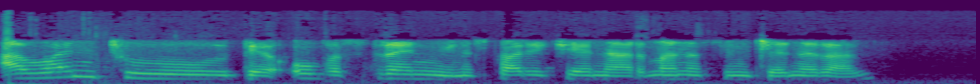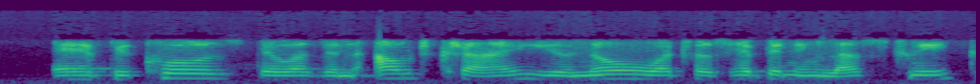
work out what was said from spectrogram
I went to the Overstrand municipality and Hermanus in general uh, because there was an outcry. You know what was happening last week,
